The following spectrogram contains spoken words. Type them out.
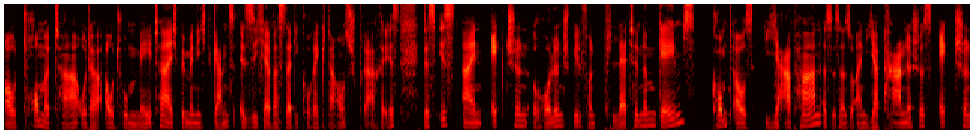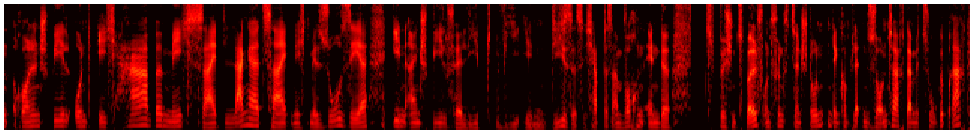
Automata oder Automata. Ich bin mir nicht ganz sicher, was da die korrekte Aussprache ist. Das ist ein Action-Rollenspiel von Platinum Games kommt aus Japan. Es ist also ein japanisches Action-Rollenspiel und ich habe mich seit langer Zeit nicht mehr so sehr in ein Spiel verliebt wie in dieses. Ich habe das am Wochenende zwischen 12 und 15 Stunden, den kompletten Sonntag damit zugebracht.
